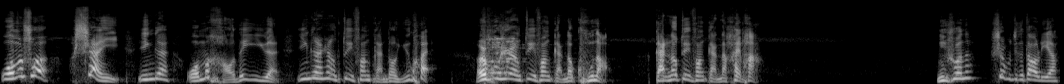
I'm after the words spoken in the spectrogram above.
我们说善意应该，我们好的意愿应该让对方感到愉快，而不是让对方感到苦恼，感到对方感到害怕。你说呢？是不是这个道理啊？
